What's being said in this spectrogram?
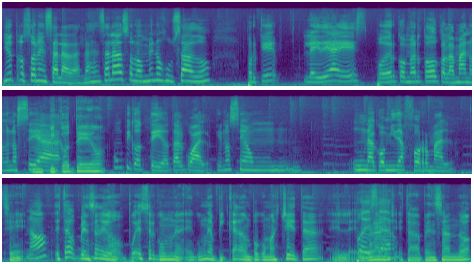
Y otros son ensaladas. Las ensaladas son lo menos usado porque la idea es poder comer todo con la mano, que no sea Un picoteo. un picoteo, tal cual. Que no sea un- una comida formal. Sí. ¿No? Estaba pensando, digo, puede ser como una, como una picada un poco más cheta. El, brunch, ser. estaba pensando.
